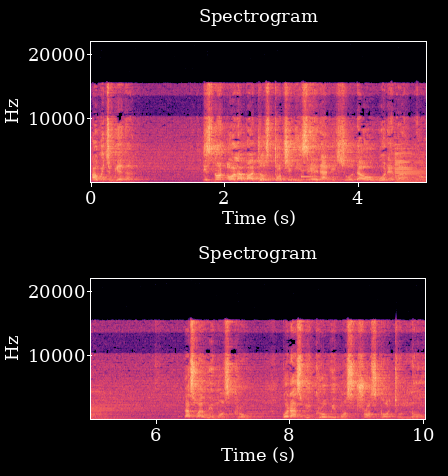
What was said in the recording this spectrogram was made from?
are we together? It's not all about just touching his head and his shoulder or whatever. No. That's why we must grow. But as we grow we must trust god to know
